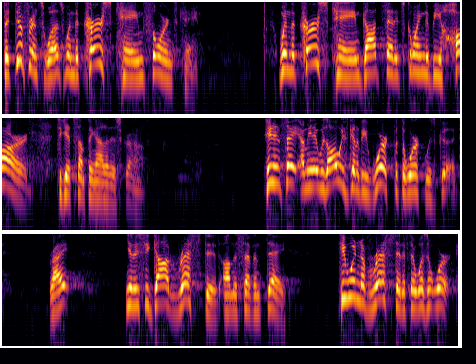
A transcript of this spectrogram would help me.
The difference was when the curse came, thorns came. When the curse came, God said it's going to be hard to get something out of this ground. He didn't say, I mean, it was always going to be work, but the work was good, right? You know, you see, God rested on the seventh day. He wouldn't have rested if there wasn't work.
